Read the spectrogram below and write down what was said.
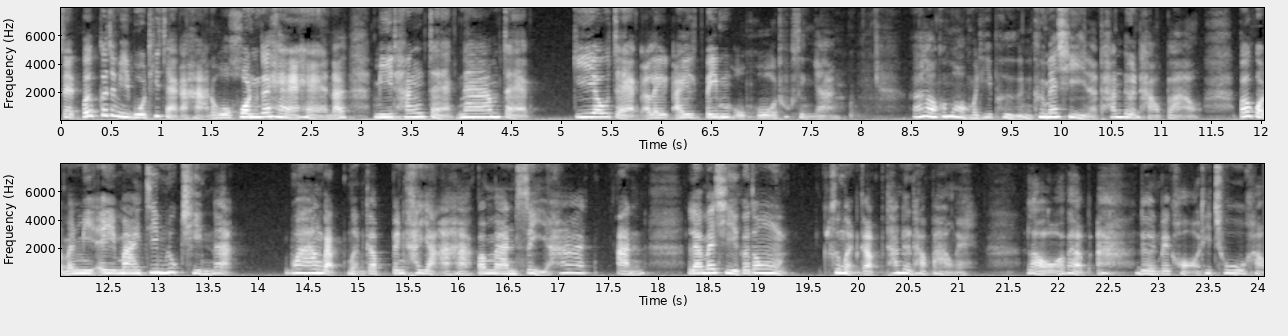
เสร็จปุ๊บก็จะมีบูธที่แจกอาหารโอ้โหคนก็แห่แห่นะ มีทั้งแจกน้ำแจกเกี๊ยว แจกอะไรไอติมโอ้โหทุกสิ่งอย่าง แล้วเราก็มองไปที่พื้นคือแม่ชีเนี่ยท่านเดินเท้าเปล่า ปรากฏมันมีไอ้ไม้จิ้มลูกชิ้นอะวางแบบเหมือนกับเป็นขยะอาหารประมาณสี่ห้า อัน แล้วแม่ชีก็ต้องคือเหมือนกับท่านเดินเท้าเปล่าไง เราก็แบบเดินไปขอทิชชู่เขา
